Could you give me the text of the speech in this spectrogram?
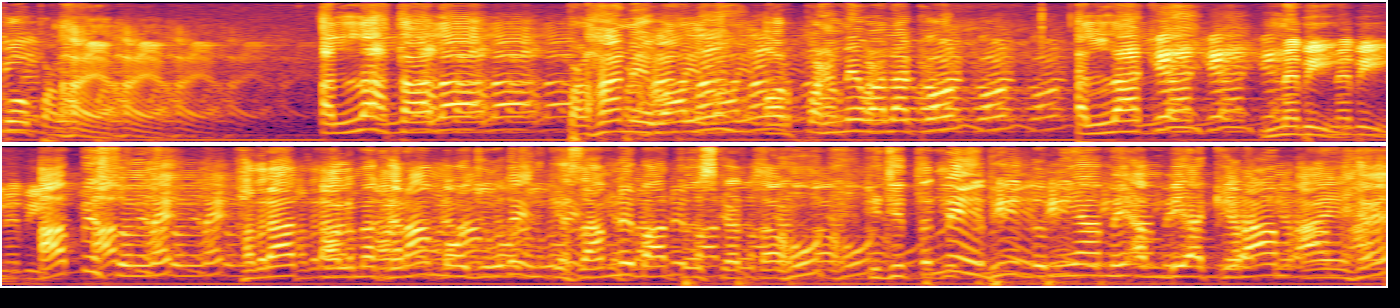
کو پڑھایا۔ اللہ تعالیٰ پڑھانے والا اور پڑھنے والا کون؟ اللہ کے نبی۔ آپ بھی سن لیں، حضرات علماء کرام موجود ہیں، ان کے سامنے بات پیش کرتا ہوں کہ جتنے بھی دنیا میں انبیاء کرام آئے ہیں،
